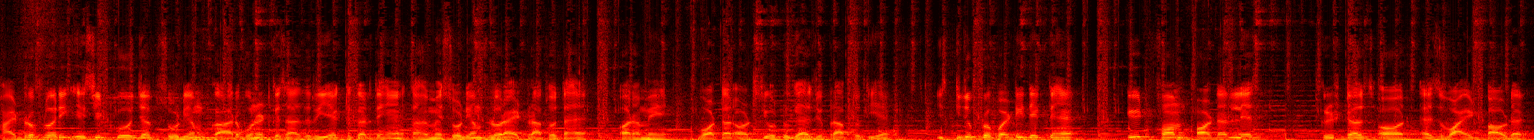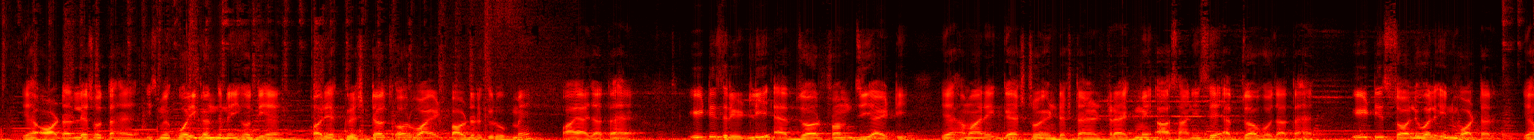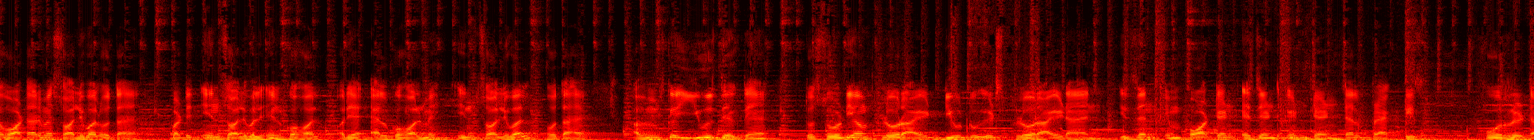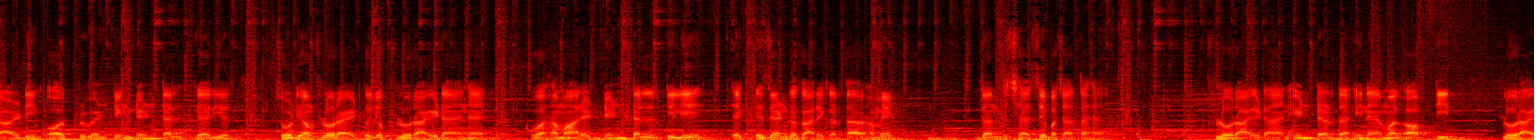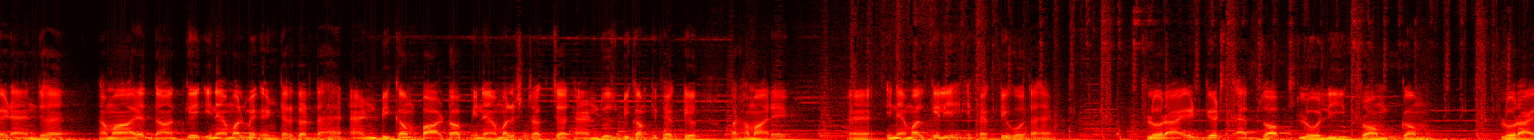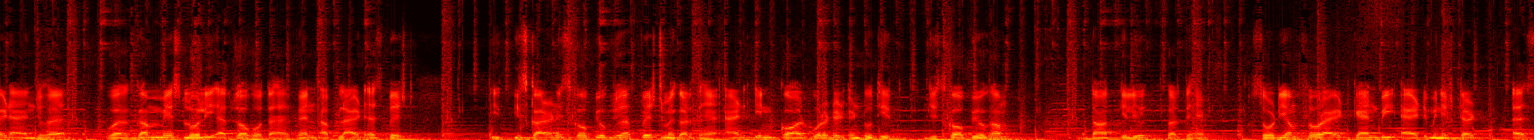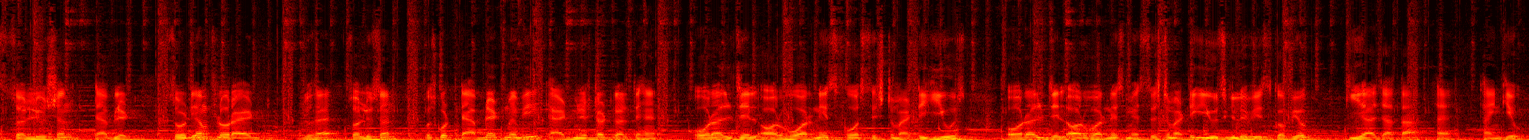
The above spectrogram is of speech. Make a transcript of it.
hydrofluoric acid को जब सोडियम कार्बोनेट के साथ रिएक्ट करते हैं, तब हमें सोडियम फ्लोराइड प्राप्त होता है और हमें वाटर और सी गैस भी प्राप्त होती है। इसकी जो प्रॉपर्टी देखते हैं इट फॉर्म ऑर्डरलेस क्रिस्टल्स और एज वाइट पाउडर यह ऑर्डरलेस होता है, इसमें कोई गंध नहीं होती है और यह क्रिस्टल्स और वाइट पाउडर के रूप में पाया जाता है। It is readily absorb from GIT यह हमारे गैस्ट्रो इंटेस्टाइनल ट्रैक में आसानी से एब्जॉर्ब हो जाता है। It is soluble in water यह वाटर में सॉल्यूबल होता है but is soluble in alcohol और यह एल्कोहल में इन सॉल्यूबल होता है। अब हम इसके यूज़ देखते हैं। तो sodium fluoride due to its fluoride ion is an important agent in dental practice for retarding और preventing dental carrier sodium fluoride का जो फ्लोराइड आयन है, वह हमारे डेंटल के लिए एक एजेंट का कार्य करता है और हमें दंत क्षय से बचाता है। Fluoride ion enter the enamel of teeth. Fluoride ion जो है, हमारे दांत के इनेमल में इंटर करता है and become part of enamel structure and this become effective और हमारे इनेमल के लिए इफ़ेक्टिव होता है। Fluoride gets absorb slowly from gum. Fluoride ion जो है, वह गम में स्लोली एब्जॉर्ब होता है। व्हेन अप्लाइड एज पेस्ट इस कारण इसका उपयोग जो है पेस्ट में करते हैं एंड इनकॉर्पोरेटेड इनटू थीथ जिसका उपयोग हम दांत के लिए करते हैं। Sodium fluoride can be administered as solution tablet. Sodium fluoride जो है, सॉल्यूशन, उसको टैबलेट में भी एडमिनिस्टर्ड करते हैं। ओरल जेल और varnish for systematic use. Oral gel और वर्निस में सिस्टमेटिक यूज़ के लिए भी इसका उपयोग किया जाता है। Thank you.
